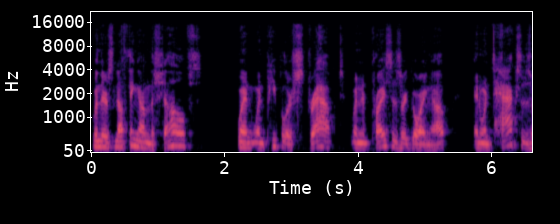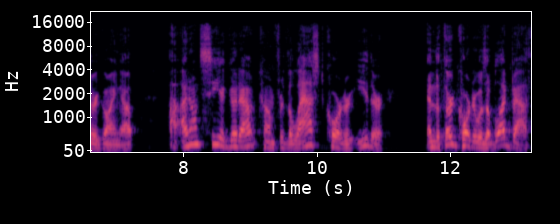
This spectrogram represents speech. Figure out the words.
when there's nothing on the shelves, when when people are strapped, when prices are going up, and when taxes are going up, I don't see a good outcome for the last quarter either. And the third quarter was a bloodbath,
